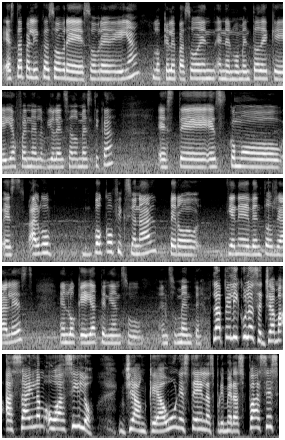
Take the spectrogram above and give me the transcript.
Esta película es sobre, sobre ella, lo que le pasó en, en el momento de que ella fue en la violencia doméstica. Este es como, es algo un poco ficcional, pero tiene eventos reales en lo que ella tenía en su, en su mente. La película se llama Asylum o Asilo. Y aunque aún esté en las primeras fases,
